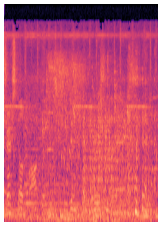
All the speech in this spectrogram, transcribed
trick's called walking. He's doing worse than that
